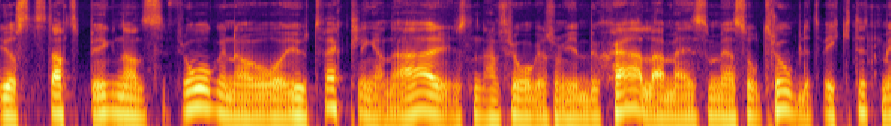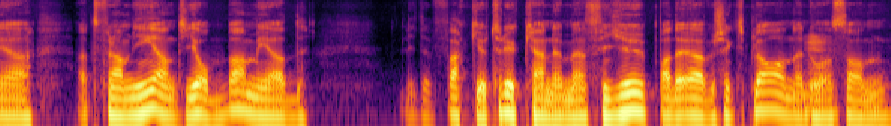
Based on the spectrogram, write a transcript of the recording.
just stadsbyggnadsfrågorna och utvecklingen är sådana här frågor som ju besjälar mig som är så otroligt viktigt med att framgent jobba med lite fackuttryck här nu, men fördjupade översiktsplaner då mm. som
